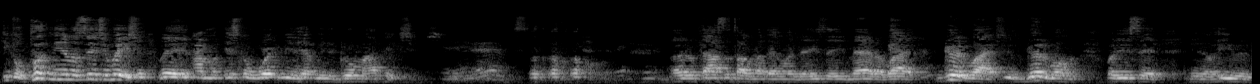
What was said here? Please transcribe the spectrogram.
He gonna put me in a situation where I'm, it's gonna work me and help me to grow my patience. Yes. I heard a pastor talk about that one day. He said he married a wife, good wife. She was a good woman, but he said, you know, he was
